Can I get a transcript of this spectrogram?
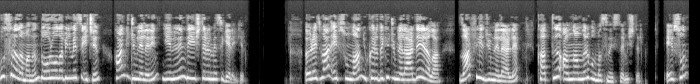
Bu sıralamanın doğru olabilmesi için hangi cümlelerin yerinin değiştirilmesi gerekir? Öğretmen Efsun'dan yukarıdaki cümlelerde yer alan zarf fiil cümlelerle kattığı anlamları bulmasını istemiştir. Efsun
